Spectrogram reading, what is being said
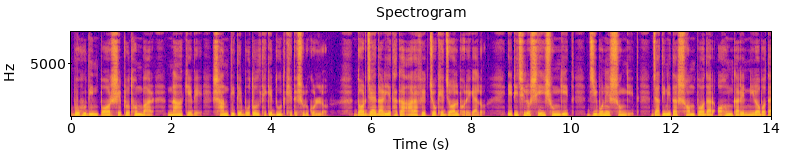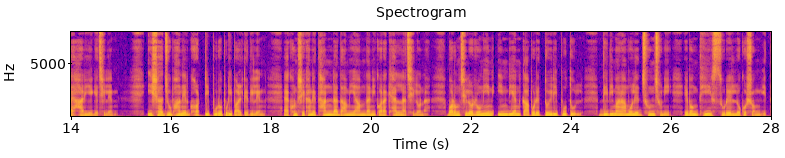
বহুদিন পর সে প্রথমবার না কেঁদে শান্তিতে বোতল থেকে দুধ খেতে শুরু করল। দরজায় দাঁড়িয়ে থাকা আরাফের চোখে জল ভরে গেল। এটি ছিল সেই সংগীত, জীবনের সংগীত, যা তিনি তার সম্পদ আর অহংকারের নীরবতায় হারিয়ে গেছিলেন। ঈশা জুভানের ঘরটি পুরোপুরি পাল্টে দিলেন। এখন সেখানে ঠান্ডা, দামি আমদানি করা খেলনা ছিল না। বরং ছিল রঙিন ইন্ডিয়ান কাপড়ের তৈরি পুতুল, দিদিমার আমলের ঝুনঝুনি এবং ধীর সুরের লোকসঙ্গীত।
